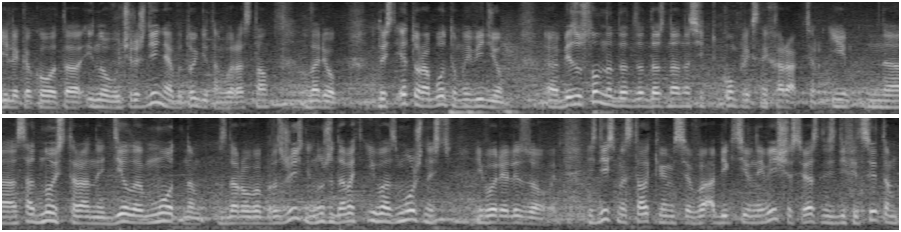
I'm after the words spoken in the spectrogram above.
или какого-то иного учреждения, а в итоге там вырастал ларек. То есть эту работу мы ведем. Э, безусловно, должна носить комплексный характер. И э, с одной стороны, делая модным здоровый образ жизни, нужно давать и возможность его реализовывать. И здесь мы сталкиваемся в объективные вещи, связанные с дефицитом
